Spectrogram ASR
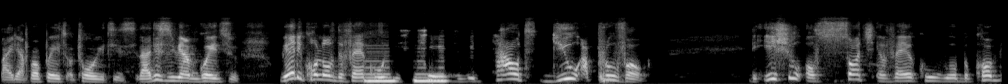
by the appropriate authorities. Now, this is where I'm going to. Where the color of the vehicle is mm-hmm. changed without due approval, the issue of such a vehicle will become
